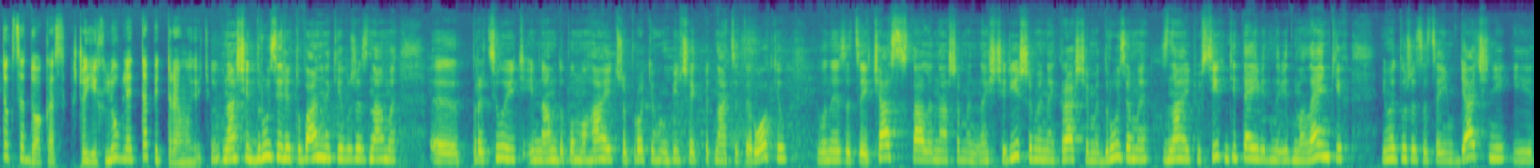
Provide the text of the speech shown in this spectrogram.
діток це доказ, що їх люблять та підтримують. Наші друзі-рятувальники вже з нами е, працюють і нам допомагають вже протягом більше як 15 років. Вони за цей час стали нашими найщирішими, найкращими друзями, знають усіх дітей від, від маленьких. І ми дуже за це їм вдячні і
